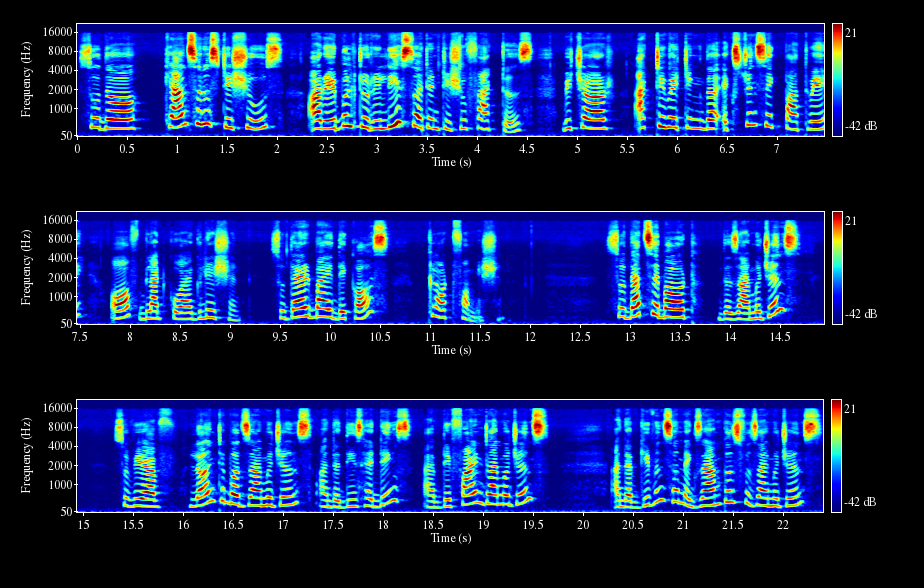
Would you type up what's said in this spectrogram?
So, the cancerous tissues are able to release certain tissue factors which are activating the extrinsic pathway of blood coagulation. So, thereby they cause clot formation. So, that is about the zymogens. So, we have learnt about zymogens under these headings. I have defined zymogens and I have given some examples for zymogens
